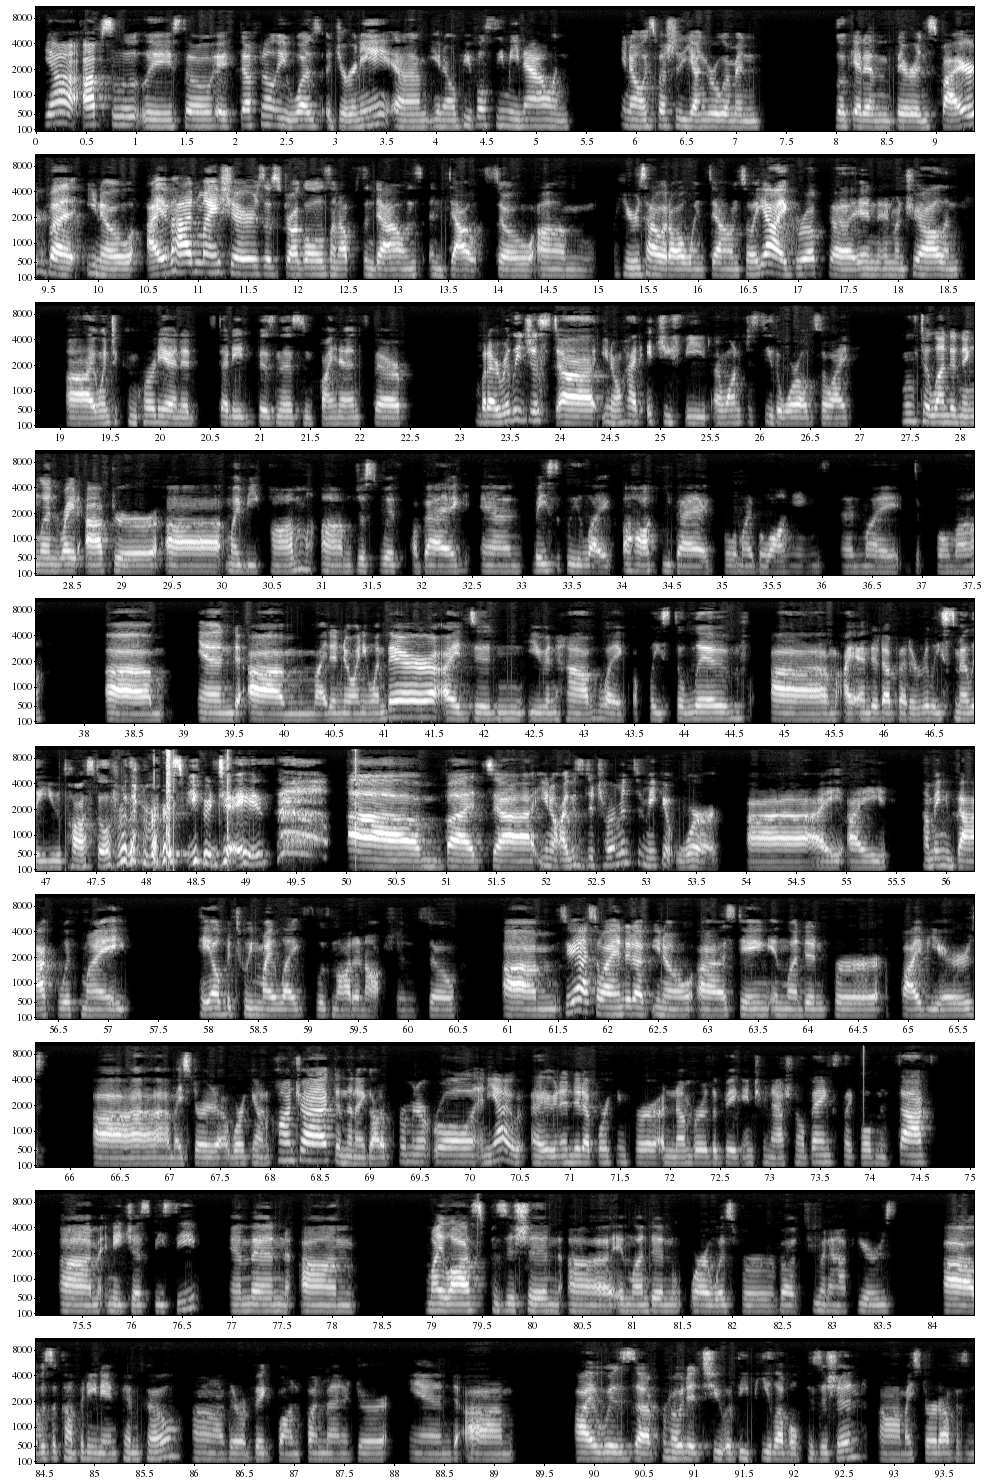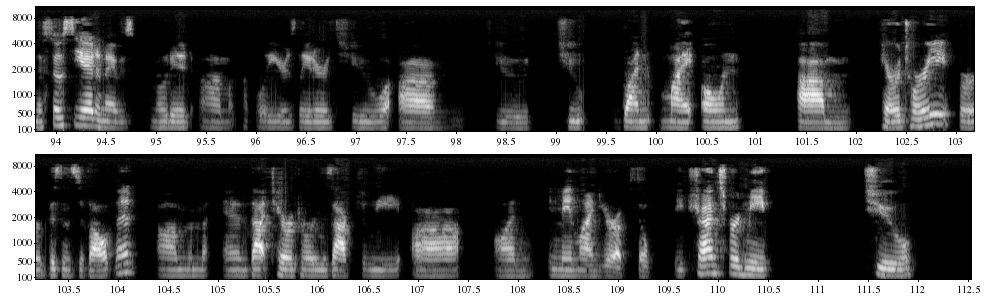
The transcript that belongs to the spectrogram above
Yeah, absolutely. So it definitely was a journey. Um, you know, people see me now, and you know, especially younger women look at and they're inspired. But you know, I've had my shares of struggles and ups and downs and doubts. So um, here's how it all went down. So yeah, I grew up uh, in in Montreal and uh, I went to Concordia and had studied business and finance there. But I really just uh, you know had itchy feet. I wanted to see the world, so I moved to London, England, right after uh, my BCom, um, just with a bag and basically like a hockey bag full of my belongings and my diploma. Um, and um, I didn't know anyone there. I didn't even have like a place to live. Um, I ended up at a really smelly youth hostel for the first few days. Um, but uh, you know, I was determined to make it work. I, I coming back with my tail between my legs was not an option. So, um, so yeah, so I ended up, you know, uh, staying in London for five years. Um, I started working on contract and then I got a permanent role. And yeah, I, I ended up working for a number of the big international banks like Goldman Sachs, um, and HSBC. And then, um, my last position, uh, in London where I was for about two and a half years, uh, was a company named PIMCO. Uh, they're a big bond fund manager and, um, I was uh, promoted to a VP level position. Um, I started off as an associate, and I was promoted um, a couple of years later to um, to to run my own um, territory for business development. Um, and that territory was actually uh, on in mainland Europe. So they transferred me to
